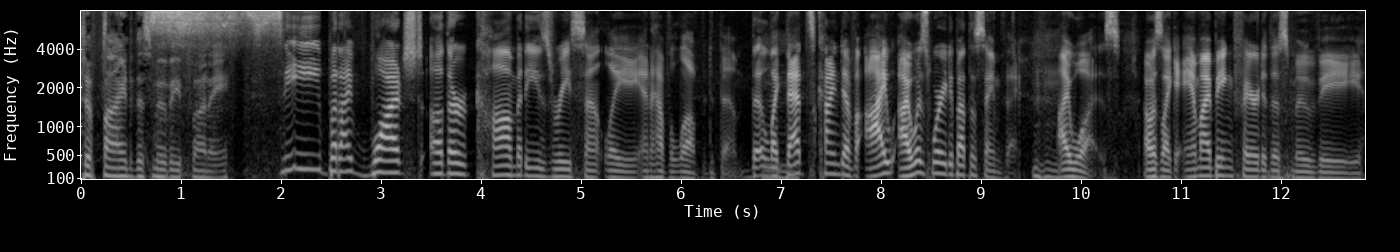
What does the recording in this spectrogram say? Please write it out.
to find this movie funny. see, but I've watched other comedies recently and have loved them. Th- Like mm-hmm. that's kind of I I was worried about the same thing. Mm-hmm. I was. I was like, am I being fair to this movie?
